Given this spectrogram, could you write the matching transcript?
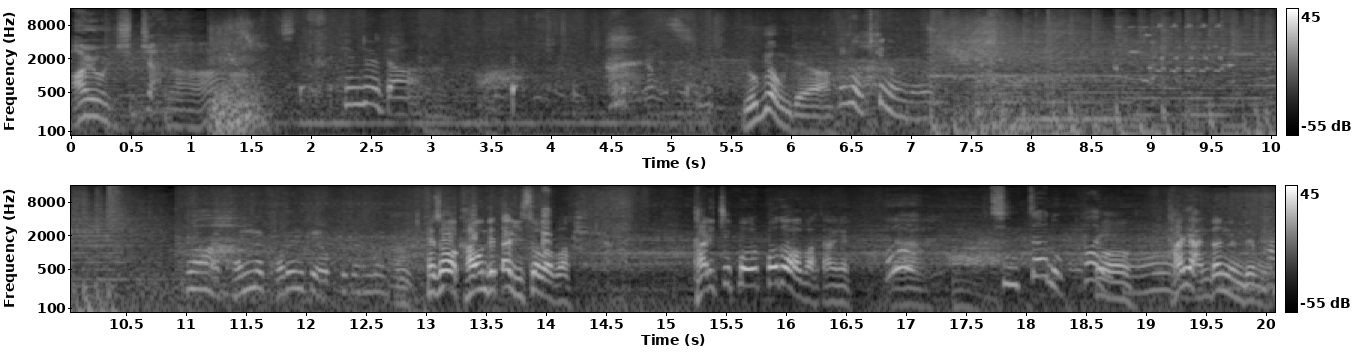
아유, 쉽지 않아. 힘들다. 여기가 문제야. 이거 어떻게 넘어? 걷는 걸으니까 옆에서 한 명. 해서 가운데 딱 있어 봐봐. 다리 쭉 뻗, 뻗어 봐봐, 당 해. 진짜 높아, 어, 이거. 다리 안 닿는데 뭐.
